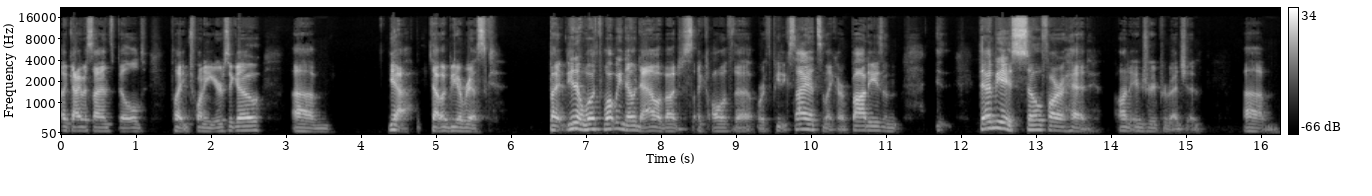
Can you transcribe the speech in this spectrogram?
a guy with Zion's build playing 20 years ago, um, yeah, that would be a risk. But you know, with what we know now about just like all of the orthopedic science and like our bodies, and it- the NBA is so far ahead on injury prevention. Um,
